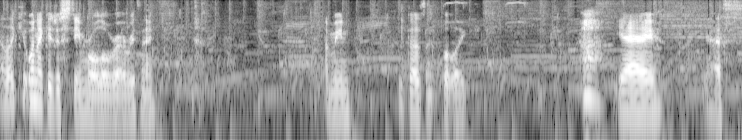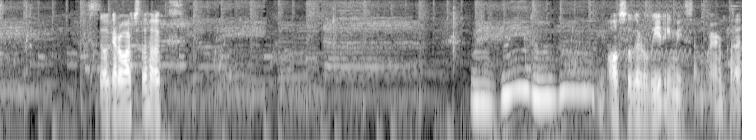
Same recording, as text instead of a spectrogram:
I like it when I could just steamroll over everything. I mean, who doesn't, but like... Yay. Yes. Still gotta watch the hooks. Mm -hmm. Also, they're leading me somewhere, but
